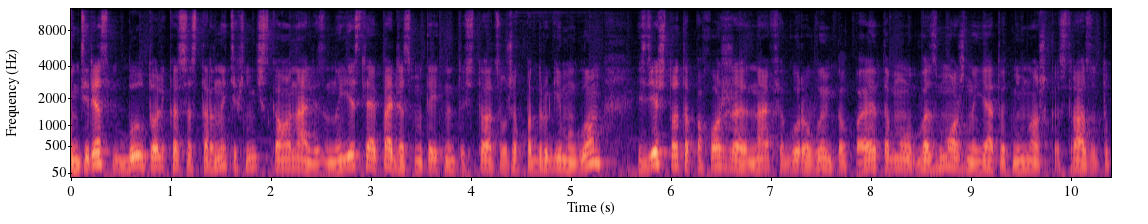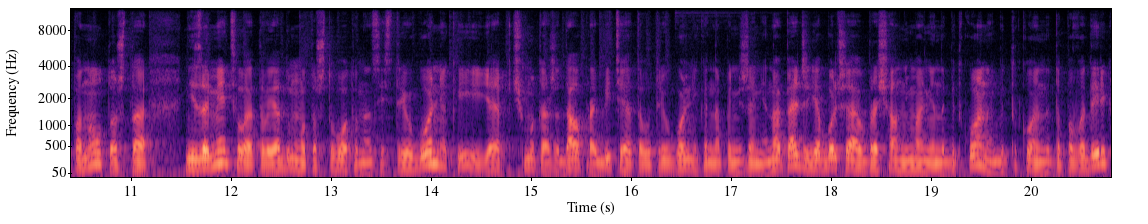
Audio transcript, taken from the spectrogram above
Интерес был только со стороны технического анализа. Но если опять же смотреть на эту ситуацию уже под другим углом, здесь что-то похожее на фигуру вымпел. Поэтому, возможно, я тут немножко сразу тупанул, то что не заметил этого. Я думал, то, что вот у нас есть треугольник, и я почему-то ожидал пробития этого треугольника на понижение. Но опять же, я больше обращал внимание на биткоин, а биткоин это поводырь,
